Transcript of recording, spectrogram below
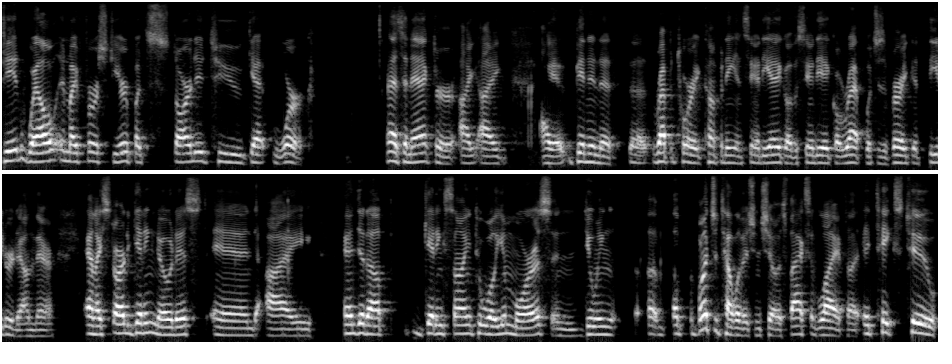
did well in my first year, but started to get work as an actor, I I, I have been in a, a, repertory company in San Diego, the San Diego Rep, which is a very good theater down there, and I started getting noticed, and I ended up getting signed to William Morris and doing a, a, bunch of television shows. Facts of Life, uh, It Takes Two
